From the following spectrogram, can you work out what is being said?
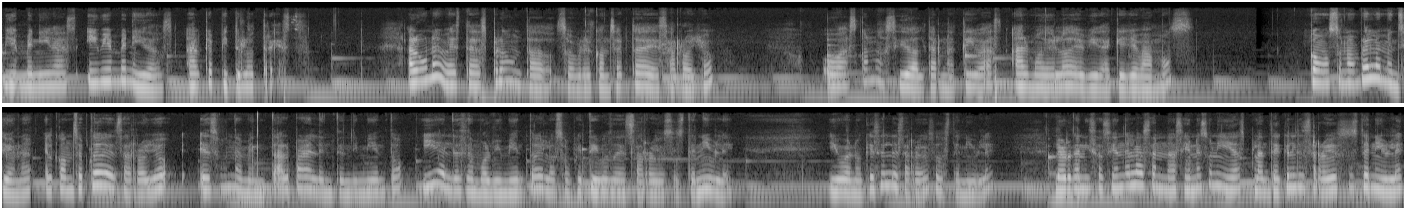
Bienvenidas y bienvenidos al capítulo 3. ¿Alguna vez te has preguntado sobre el concepto de desarrollo? ¿O has conocido alternativas al modelo de vida que llevamos? Como su nombre lo menciona, el concepto de desarrollo es fundamental para el entendimiento y el desenvolvimiento de los objetivos de desarrollo sostenible. Y bueno, ¿qué es el desarrollo sostenible? La Organización de las Naciones Unidas plantea que el desarrollo sostenible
